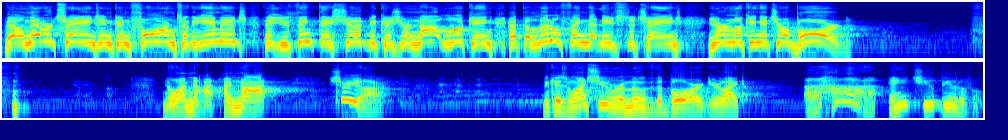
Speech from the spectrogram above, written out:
They'll never change and conform to the image that you think they should because you're not looking at the little thing that needs to change. You're looking at your board. no, I'm not. I'm not. Sure, you are. Because once you remove the board, you're like, Aha, ain't you beautiful?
